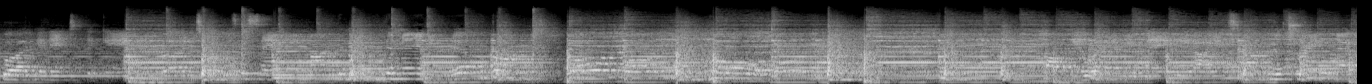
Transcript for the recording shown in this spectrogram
Boy, get into the train.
